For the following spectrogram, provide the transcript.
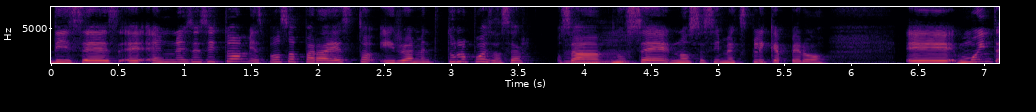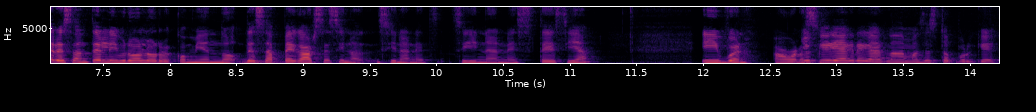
dices eh, eh, necesito a mi esposo para esto y realmente tú lo puedes hacer. O sea no sé no sé si me explique pero eh, muy interesante el libro lo recomiendo. Desapegarse sin, sin, ane- sin anestesia. Y bueno ahora Yo sí. quería agregar nada más esto porque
